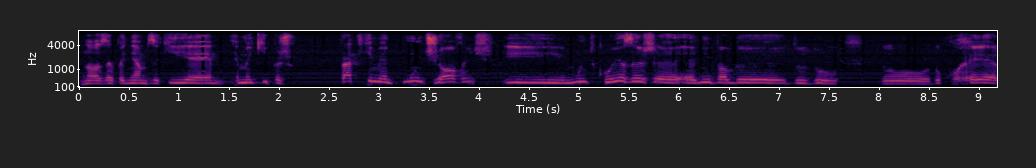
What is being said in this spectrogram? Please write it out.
Nós apanhamos aqui é, é uma equipas praticamente muito jovens e muito coesas a, a nível de, do, do, do, do correr,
